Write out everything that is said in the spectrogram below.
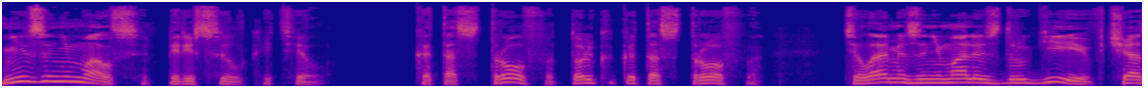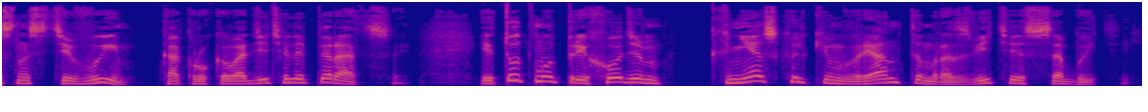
Не занимался пересылкой тел. Катастрофа, только катастрофа. Телами занимались другие, в частности, вы, как руководитель операции. И тут мы приходим к нескольким вариантам развития событий.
